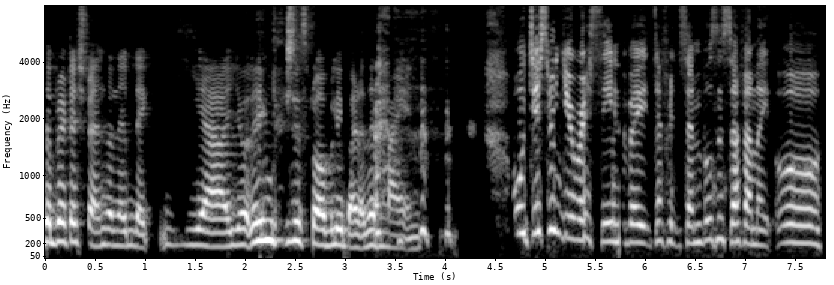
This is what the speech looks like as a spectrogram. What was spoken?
the British friends, and they're like, yeah, your English is probably better than mine. Oh, just when you were saying about different symbols and stuff, I'm like, oh,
